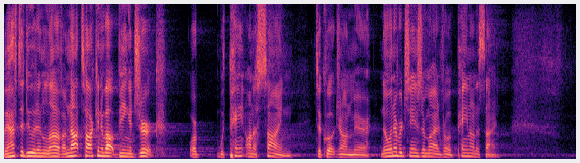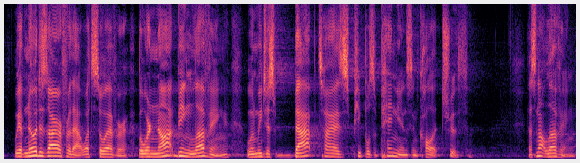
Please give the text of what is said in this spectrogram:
We have to do it in love. I'm not talking about being a jerk or with paint on a sign to quote John Mayer. No one ever changed their mind from a paint on a sign. We have no desire for that whatsoever, but we're not being loving when we just baptize people's opinions and call it truth. That's not loving.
